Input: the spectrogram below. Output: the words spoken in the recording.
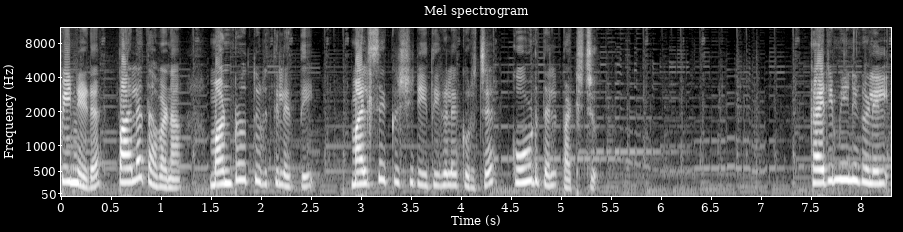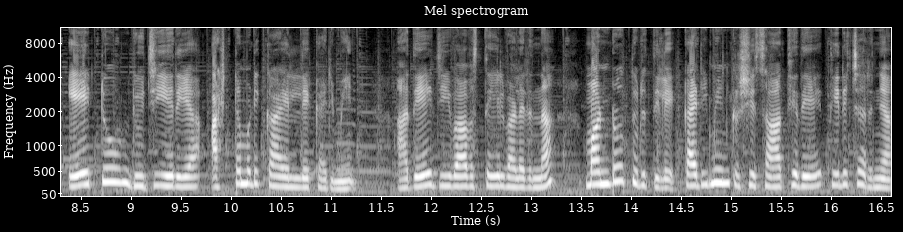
പിന്നീട് പലതവണ മൺട്രോത്തുരുത്തിലെത്തി മത്സ്യകൃഷി രീതികളെക്കുറിച്ച് കൂടുതൽ പഠിച്ചു. കരിമീനുകളിൽ ഏറ്റവും രുചിയേറിയ അഷ്ടമുടിക്കായലിലെ കരിമീൻ. അതേ ജീവാവസ്ഥയിൽ വളരുന്ന മൺട്രോ തുരുത്തിലെ കരിമീൻ കൃഷി സാധ്യതയെ തിരിച്ചറിഞ്ഞ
